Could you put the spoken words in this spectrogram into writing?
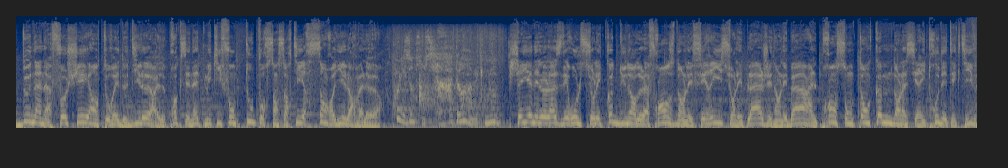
deux nanas fauchées entourées de dealers et de proxénètes mais qui font tout pour s'en sortir sans renier leurs valeurs. Pourquoi les hommes sont si radins avec nous? Cheyenne et Lola se déroulent sur les côtes du nord de la France, dans les ferries, sur les plages et dans les bars. Elle prend son temps comme dans la série Trou Détective.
